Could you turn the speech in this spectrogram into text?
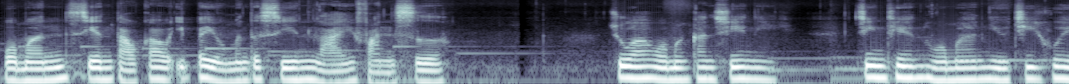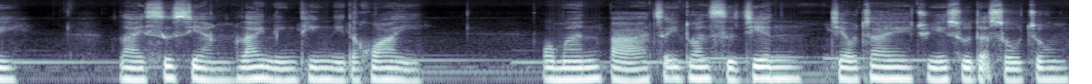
我们先祷告，预备我们的心来反思。主啊，我们感谢你，今天我们有机会。来思想，来聆听你的话语。我们把这一段时间交在主耶稣的手中，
